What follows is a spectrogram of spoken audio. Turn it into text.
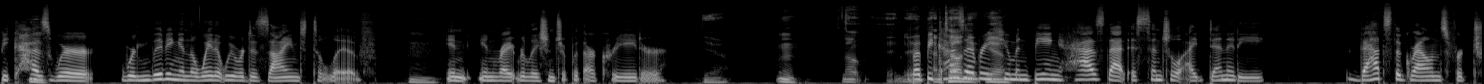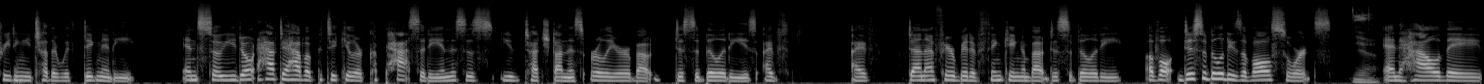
because mm. we're we're living in the way that we were designed to live mm. in in right relationship with our Creator. Yeah. Mm. No. But because every you, yeah. human being has that essential identity, that's the grounds for treating each other with dignity. And so you don't have to have a particular capacity. And this is you touched on this earlier about disabilities. I've I've done a fair bit of thinking about disability of all disabilities of all sorts yeah. and how they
